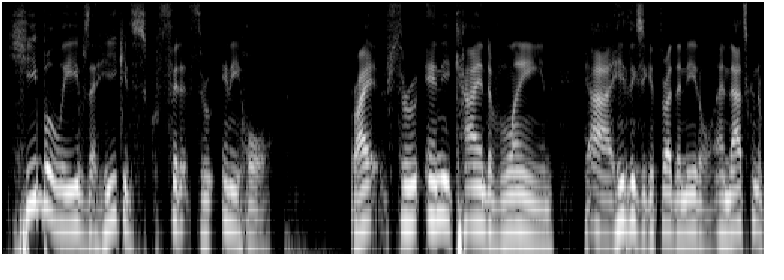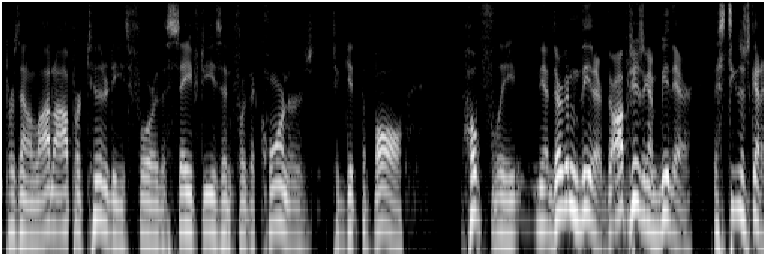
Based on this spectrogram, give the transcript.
he believes that he can fit it through any hole, right through any kind of lane. Uh, he thinks he can thread the needle, and that's going to present a lot of opportunities for the safeties and for the corners to get the ball. Hopefully, yeah, they're going to be there. The opportunities are going to be there. The Steelers got to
